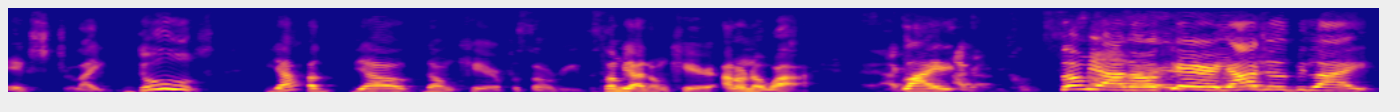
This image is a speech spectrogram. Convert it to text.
extra. Like dudes, y'all y'all don't care for some reason. Some of y'all don't care. I don't know why. I got, like, I gotta be clean. Some of y'all don't Right, care. Y'all just be like,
